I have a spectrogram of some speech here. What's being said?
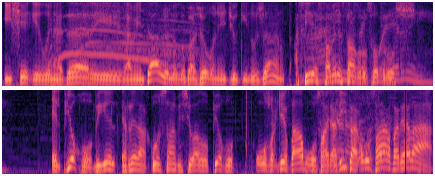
Y llegue, buena tarde. Lamentable lo que pasó con el Chucky Lozano. Así es, también está con nosotros. El Piojo, Miguel Herrera. ¿Cómo estás, mi Piojo? Pues aquí estamos, Adrianita. ¿Cómo estás, Adriana?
